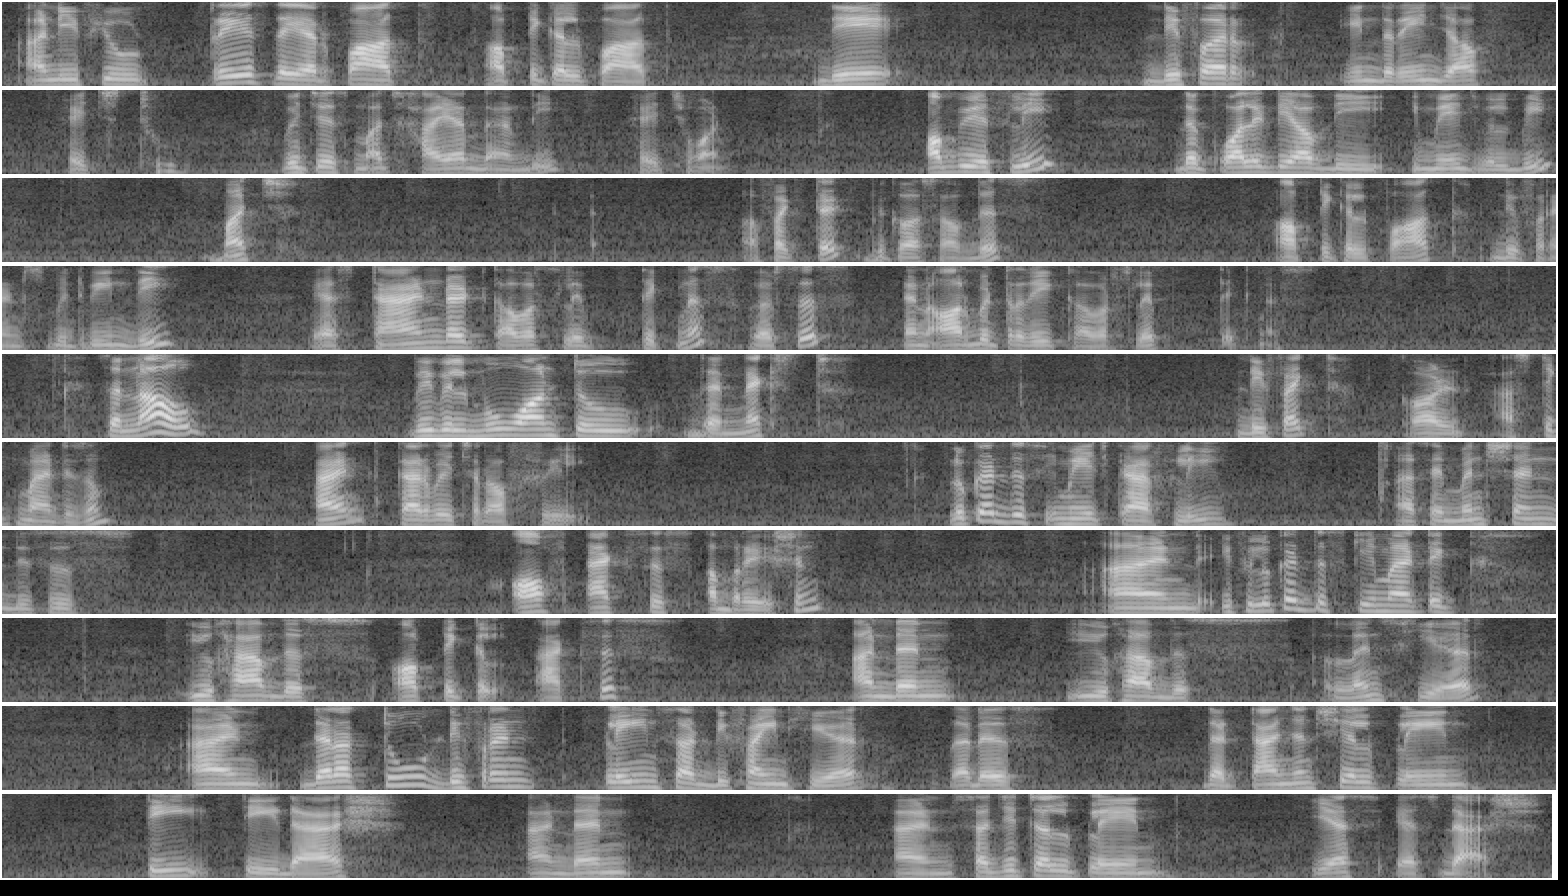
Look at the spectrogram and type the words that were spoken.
and if you trace their path optical path they differ in the range of H2 which is much higher than the H1. Obviously, the quality of the image will be much affected because of this optical path difference between the a standard cover slip thickness versus an arbitrary cover slip thickness. So, now we will move on to the next defect called astigmatism and curvature of field. Look at this image carefully. As I mentioned this is off axis aberration. And if you look at the schematic you have this optical axis and then you have this lens here. And there are two different planes are defined here that is the tangential plane T T dash and then and sagittal plane S S dash.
